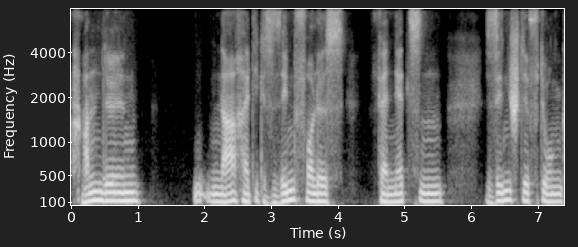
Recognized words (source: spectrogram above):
Handeln, nachhaltiges, sinnvolles Vernetzen, Sinnstiftung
